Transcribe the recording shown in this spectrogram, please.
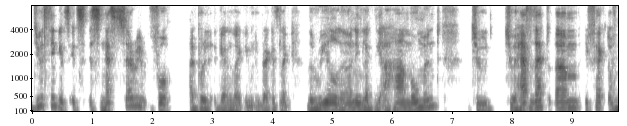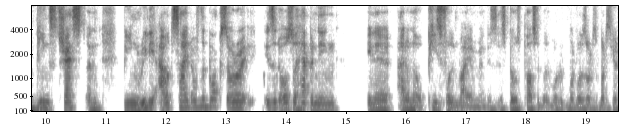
do you think it's it's it's necessary for I put it again like in, in brackets like the real learning, like the aha moment, to to have that um, effect of being stressed and being really outside of the box, or is it also happening in a I don't know peaceful environment? Is, is both possible? What, what was what is your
